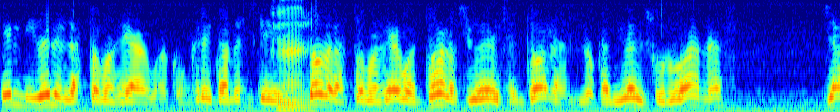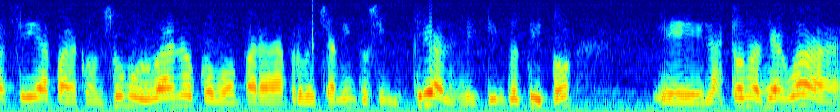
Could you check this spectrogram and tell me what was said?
el nivel en las tomas de agua, concretamente en todas las tomas de agua, en todas las ciudades, en todas las localidades urbanas, ya sea para consumo urbano como para aprovechamientos industriales de distinto tipo, eh, las tomas de agua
